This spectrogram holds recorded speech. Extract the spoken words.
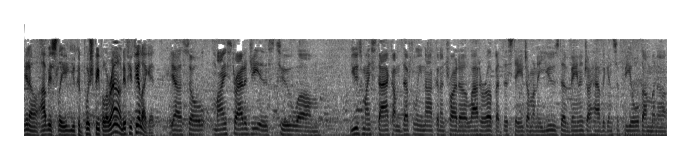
you know obviously you could push people around if you feel like it. Yeah, so my strategy is to um, use my stack. I'm definitely not going to try to ladder up at this stage. I'm going to use the advantage I have against the field. I'm going to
